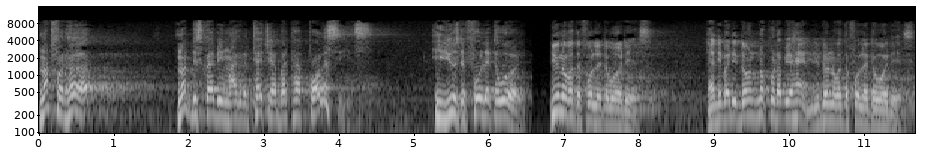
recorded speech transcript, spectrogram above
Not for her, not describing Margaret Thatcher, but her policies. He used a four letter word. You know what the four letter word is. Anybody don't know, put up your hand. You don't know what the four letter word is.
